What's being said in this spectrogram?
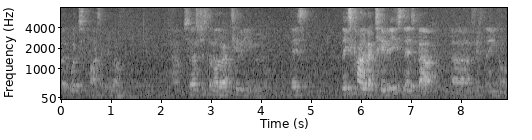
But it works surprisingly well. Um, so that's just another activity in Moodle. There's these kind of activities, there's about uh, 15 or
